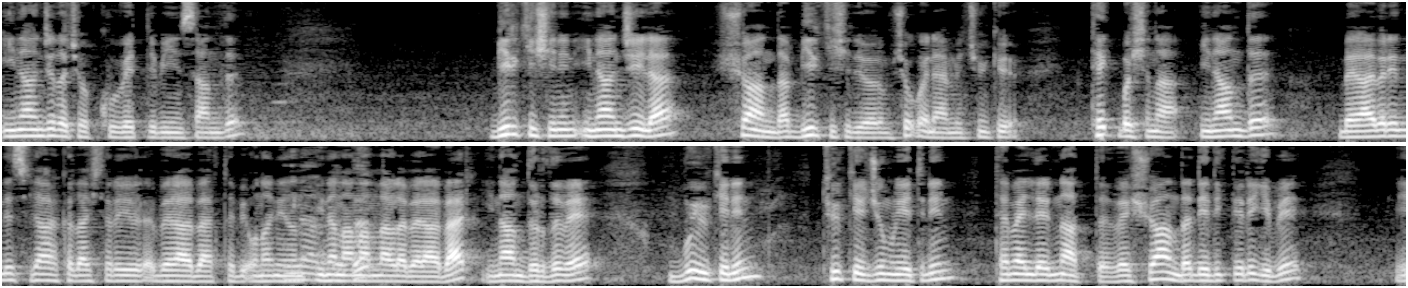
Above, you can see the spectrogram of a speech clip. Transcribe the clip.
inancı da çok kuvvetli bir insandı. Bir kişinin inancıyla şu anda bir kişi diyorum çok önemli çünkü tek başına inandı. Beraberinde silah arkadaşlarıyla beraber tabii ona inan, İnandırdı. inananlarla beraber inandırdı ve bu ülkenin Türkiye Cumhuriyeti'nin temellerini attı ve şu anda dedikleri gibi e,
